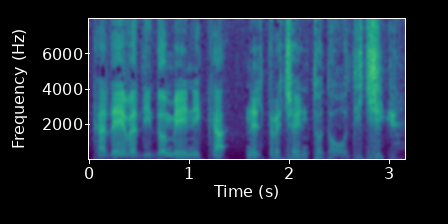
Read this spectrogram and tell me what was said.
Cadeva di domenica nel 312.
